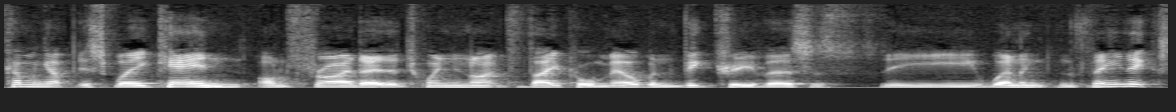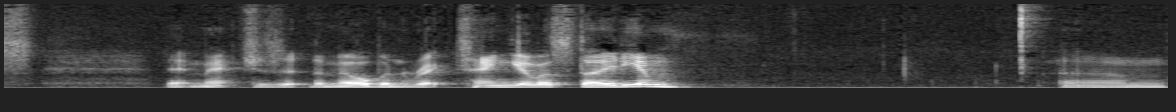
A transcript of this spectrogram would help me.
Coming up this weekend on Friday, the 29th of April, Melbourne Victory versus the Wellington Phoenix. That match is at the Melbourne Rectangular Stadium. Um,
